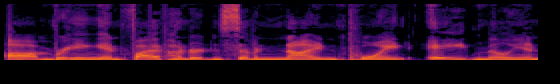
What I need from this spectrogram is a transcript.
um, bringing in $579.8 million.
